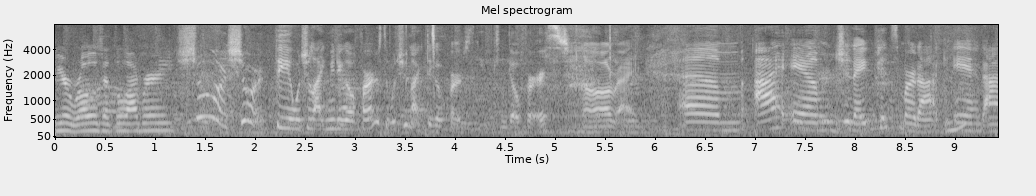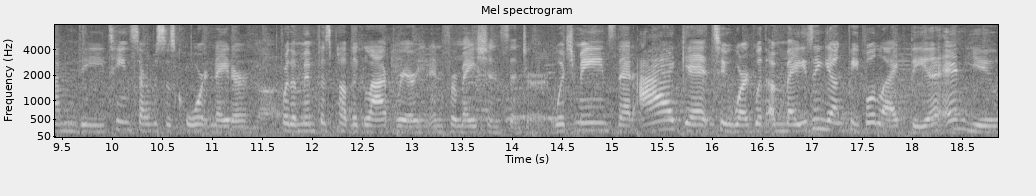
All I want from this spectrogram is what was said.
your roles at the library? Sure, sure. Thea, would you like me to go first or would you like to go first? You can go first. All right. Um, I am Janae Pitts Murdoch, and I'm the Teen Services Coordinator for the Memphis Public Library and Information Center, which means that I get to work with amazing young people like Thea and you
